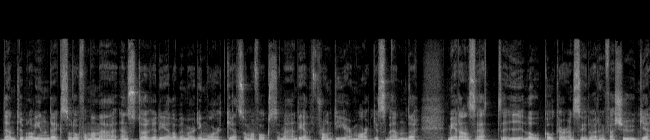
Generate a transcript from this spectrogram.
den typen av index och då får man med en större del av emerging markets och man får också med en del frontier markets länder. Medan ett i local currency då är det ungefär 20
